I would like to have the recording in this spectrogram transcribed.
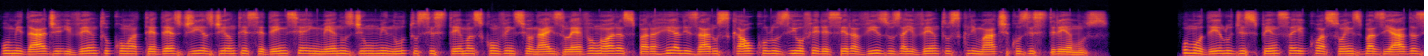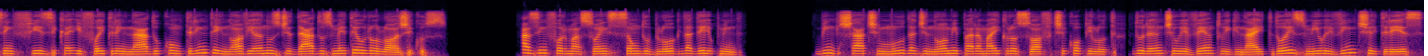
umidade e vento com até 10 dias de antecedência em menos de um minuto. Sistemas convencionais levam horas para realizar os cálculos e oferecer avisos a eventos climáticos extremos. O modelo dispensa equações baseadas em física e foi treinado com 39 anos de dados meteorológicos. As informações são do blog da DeepMind. Bing Chat muda de nome para Microsoft Copilot. Durante o evento Ignite 2023,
